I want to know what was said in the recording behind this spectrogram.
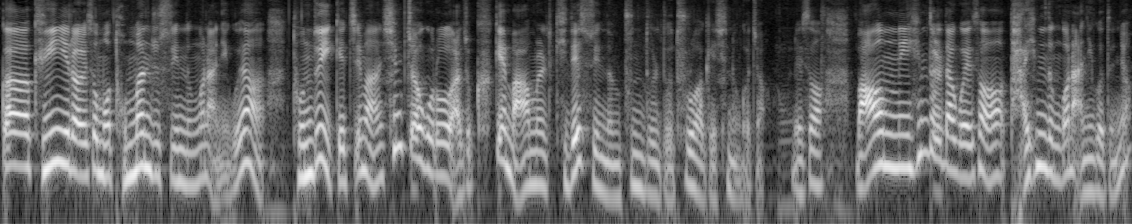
그러니까 귀인이라 해서 뭐 돈만 줄 수 있는 건 아니고요. 돈도 있겠지만 심적으로 아주 크게 마음을 기댈 수 있는 분들도 들어와 계시는 거죠. 그래서 마음이 힘들다고 해서 다 힘든 건 아니거든요.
